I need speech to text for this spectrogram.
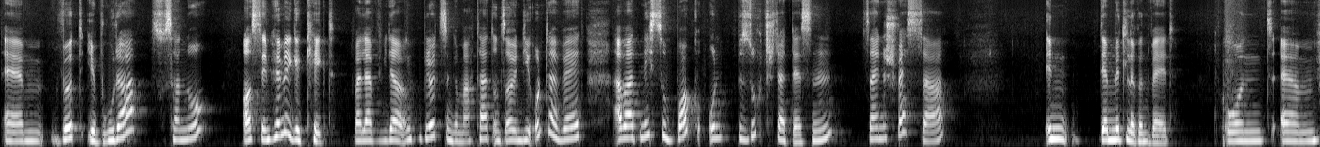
ähm, wird ihr Bruder Susanoo aus dem Himmel gekickt, weil er wieder irgendeinen Blödsinn gemacht hat und soll in die Unterwelt, aber hat nicht so Bock und besucht stattdessen seine Schwester in der mittleren Welt. Und ähm,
